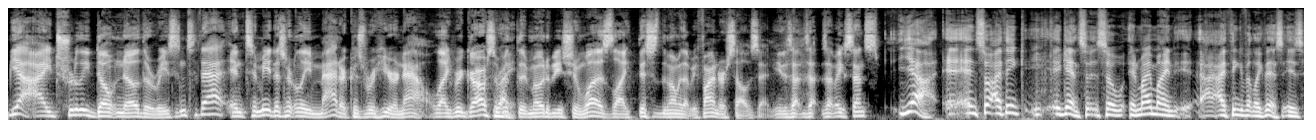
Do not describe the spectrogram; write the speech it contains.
yeah, I truly don't know the reason to that. And to me, it doesn't really matter because we're here now. Like, regardless of right. what the motivation was, like, this is the moment that we find ourselves in. Does that, does that, does that make sense? Yeah. And so I think, again, so, so in my mind, I think of it like this is,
